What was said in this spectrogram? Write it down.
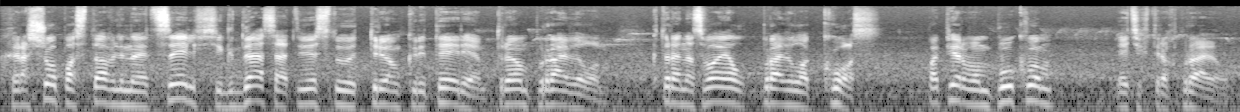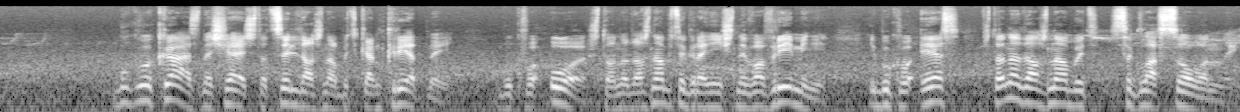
хорошо поставленная цель всегда соответствует трем критериям, трем правилам, которые я назвал правило КОС, по первым буквам этих трех правил. Буква К означает, что цель должна быть конкретной, буква О, что она должна быть ограниченной во времени, и буква С, что она должна быть согласованной.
